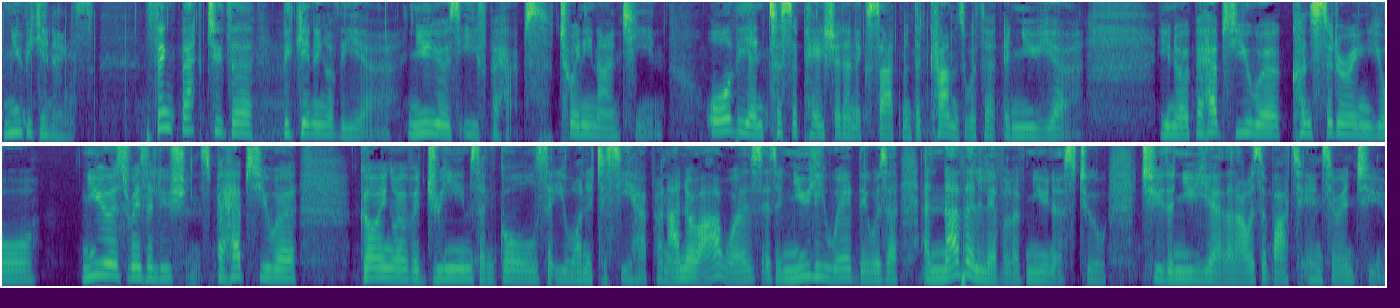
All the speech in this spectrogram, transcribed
New beginnings. Think back to the beginning of the year, New Year's Eve perhaps, 2019 all the anticipation and excitement that comes with a, a new year. You know, perhaps you were considering your New Year's resolutions. Perhaps you were going over dreams and goals that you wanted to see happen. I know I was, as a newlywed, there was a, another level of newness to, to the new year that I was about to enter into.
